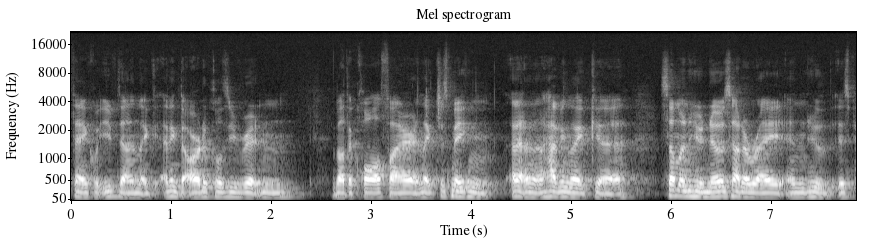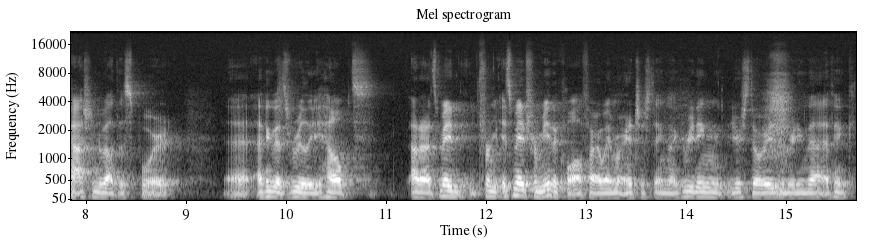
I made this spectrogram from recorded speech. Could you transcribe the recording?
thank what you've done. Like I think the articles you've written about the qualifier and like just making I don't know having like uh, someone who knows how to write and who is passionate about the sport. Uh, I think that's really helped. I don't know. It's made for it's made for me the qualifier way more interesting. Like reading your stories and reading that. I think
